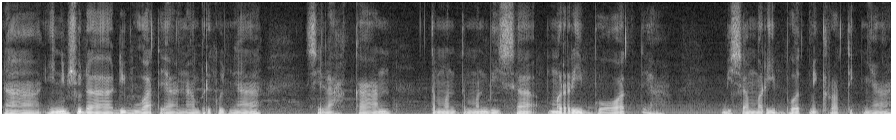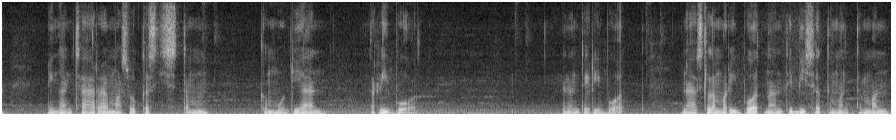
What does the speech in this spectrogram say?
nah ini sudah dibuat ya. Nah berikutnya silahkan teman-teman bisa meribot ya. Bisa meribot mikrotiknya dengan cara masuk ke sistem kemudian reboot nanti reboot. Nah setelah meribot nanti bisa teman-teman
